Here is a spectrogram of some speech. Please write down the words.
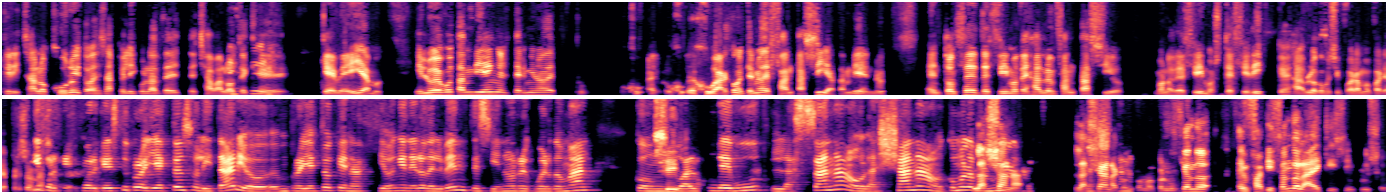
Cristal Oscuro y todas esas películas de, de chavalotes que, que veíamos. Y luego también el término de ju- ju- jugar con el término de fantasía también, ¿no? Entonces decidimos dejarlo en Fantasio. bueno, decidimos, decidí, que hablo como si fuéramos varias personas. Sí, porque, porque es tu proyecto en solitario, un proyecto que nació en enero del 20, si no recuerdo mal, con tu álbum debut, La Sana o La Shana, o ¿cómo lo La Shana, La, Shana, como pronunciando, enfatizando la X incluso.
